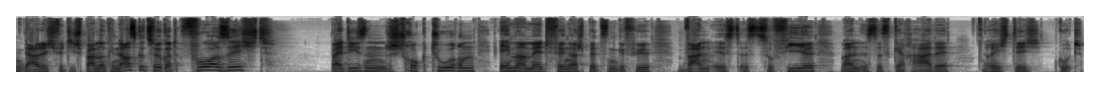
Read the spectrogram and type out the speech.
dadurch wird die Spannung hinausgezögert. Vorsicht bei diesen Strukturen, immer mit Fingerspitzengefühl. Wann ist es zu viel? Wann ist es gerade richtig gut?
